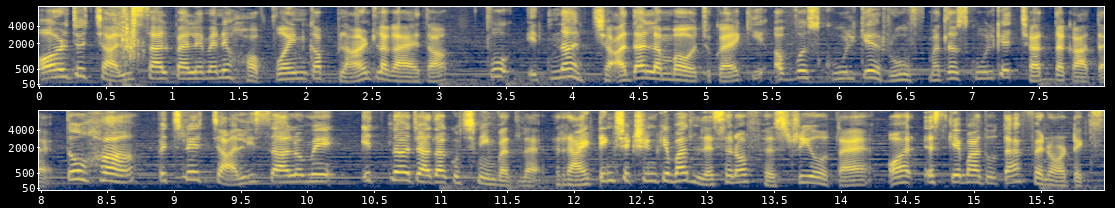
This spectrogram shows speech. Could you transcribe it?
और जो 40 साल पहले मैंने हॉपवाइन का प्लांट लगाया था वो इतना ज़्यादा लंबा हो चुका है कि अब वो स्कूल के रूफ मतलब स्कूल के छत तक आता है। तो हाँ पिछले 40 सालों में इतना ज़्यादा कुछ नहीं बदला है। राइटिंग सेक्शन के बाद लेसन ऑफ़ हिस्ट्री होता है और इसके बाद होता है फेनोटिक्स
